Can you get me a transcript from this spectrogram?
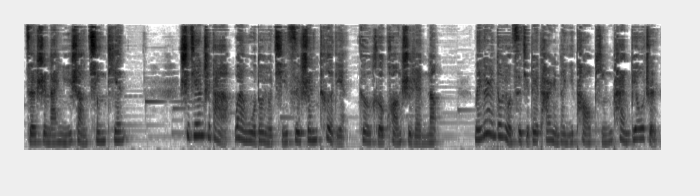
则是难于上青天。世间之大，万物都有其自身特点，更何况是人呢？每个人都有自己对他人的一套评判标准，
